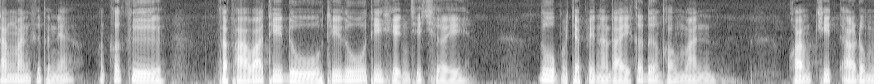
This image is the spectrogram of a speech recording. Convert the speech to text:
ตั้งมั่นคือตัวเนี้ยมันก็คือสภาวะที่ดูที่รู้ที่เห็นเฉยๆรูปมันจะเป็นอะไรก็เรื่องของมัน ความคิดอารมณ์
